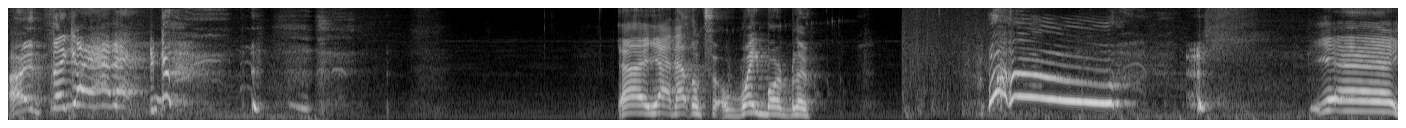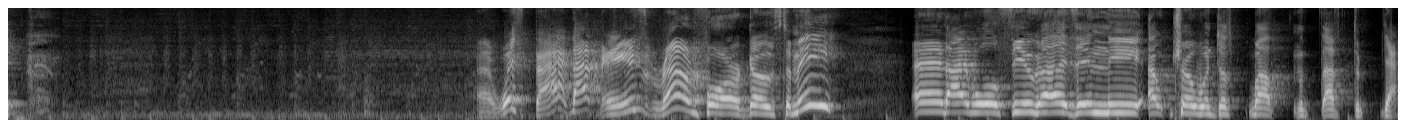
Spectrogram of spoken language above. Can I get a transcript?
I think I have it! Uh, yeah, that looks way more blue. Woohoo! Yay! With that, that means round four goes to me. And I will see you guys in the outro when just, well, after, yeah.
